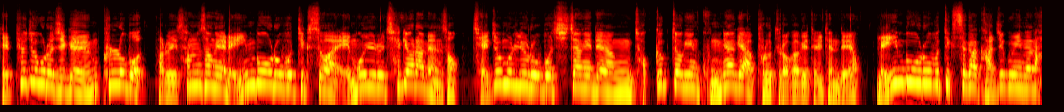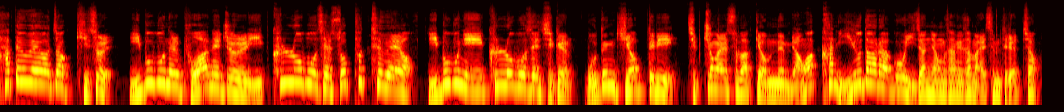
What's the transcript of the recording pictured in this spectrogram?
대표적으로 지금 클로봇, 바로 이 삼성의 레인보우 로보틱스와 MOU를 체결하면서 제조 물류 로봇 시장에 대한 적극적인 공략에 앞으로 들어가게 될 텐데요. 레인보우 로보틱스가 가지고 있는 하드웨어적 기술, 이 부분을 보완해줄 이 클로봇의 소프트웨어, 이 부분이 클로봇에 지금 모든 기업들이 집중할 수밖에 없는 명확한 이유다라고 이전 영상에서 말씀드렸죠.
